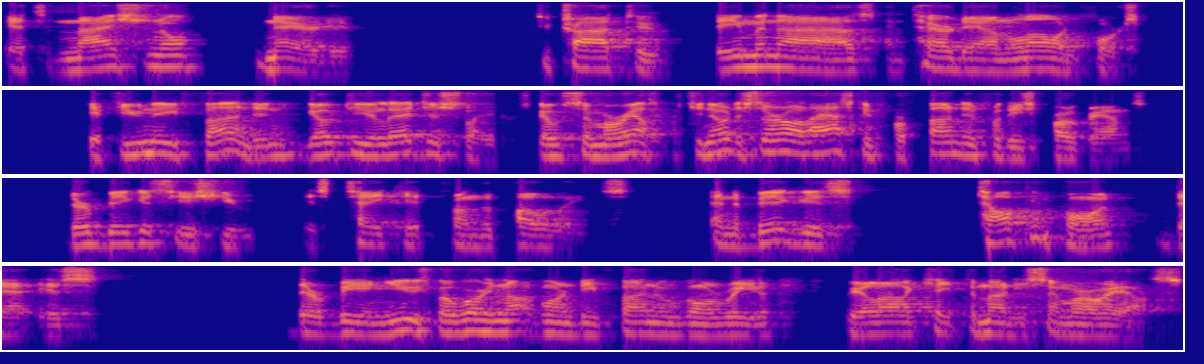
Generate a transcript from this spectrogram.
It's a national narrative to try to demonize and tear down law enforcement. If you need funding, go to your legislators, go somewhere else. But you notice they're not asking for funding for these programs. Their biggest issue is take it from the police. And the biggest talking point that is they're being used, but we're not going to defund, we're going to re- reallocate the money somewhere else.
